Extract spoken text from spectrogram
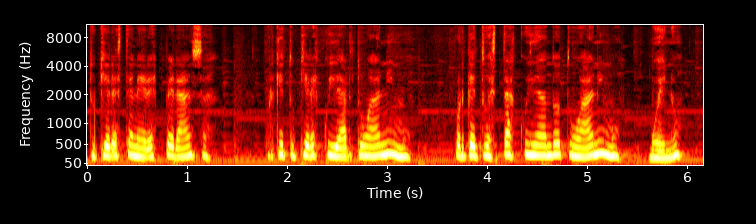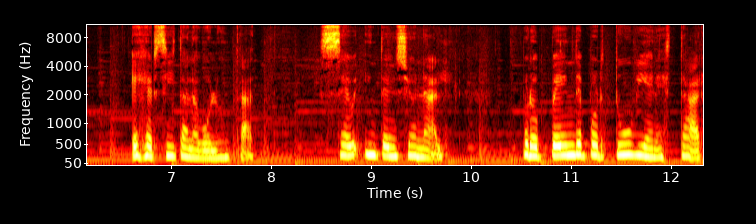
Tú quieres tener esperanza porque tú quieres cuidar tu ánimo, porque tú estás cuidando tu ánimo. Bueno, ejercita la voluntad. Sé intencional. Propende por tu bienestar.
